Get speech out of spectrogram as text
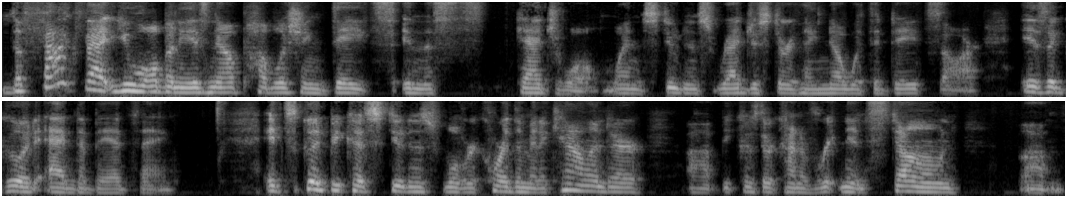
The fact that UAlbany is now publishing dates in the schedule when students register, they know what the dates are, is a good and a bad thing. It's good because students will record them in a calendar uh, because they're kind of written in stone. Um,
